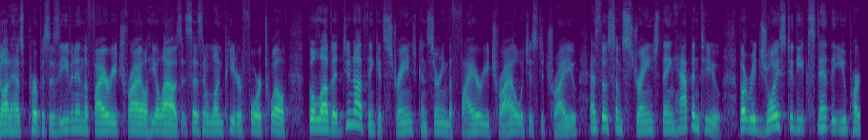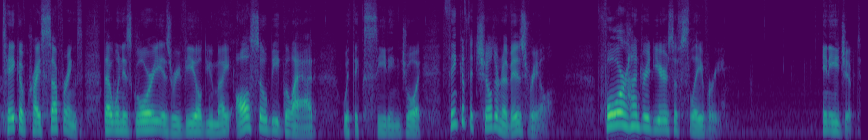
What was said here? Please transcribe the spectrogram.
God has purposes even in the fiery trial he allows. It says in 1 Peter 4:12, "Beloved, do not think it strange concerning the fiery trial which is to try you, as though some strange thing happened to you, but rejoice to the extent that you partake of Christ's sufferings, that when his glory is revealed, you may also be glad with exceeding joy." Think of the children of Israel. 400 years of slavery in Egypt,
